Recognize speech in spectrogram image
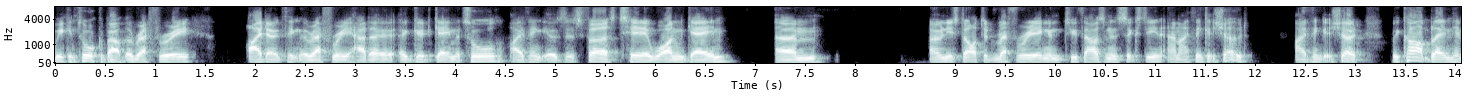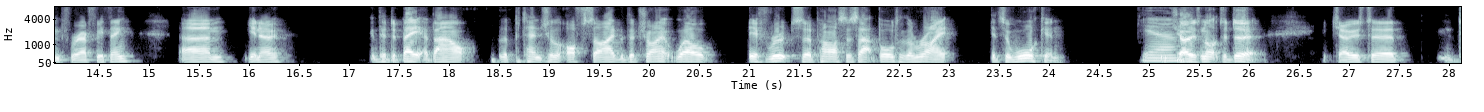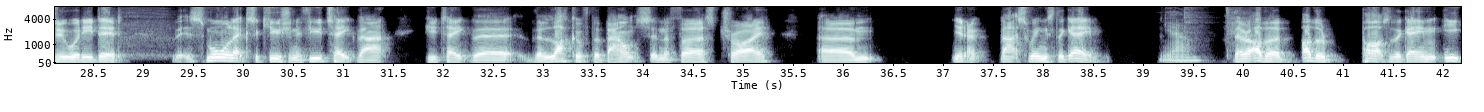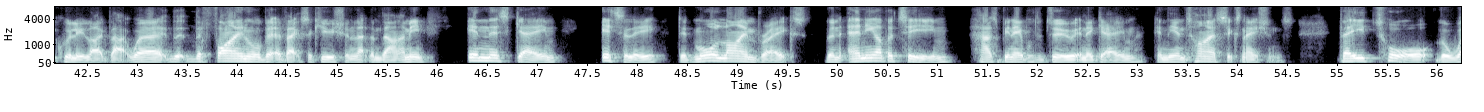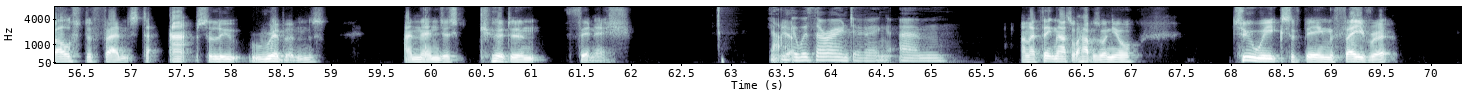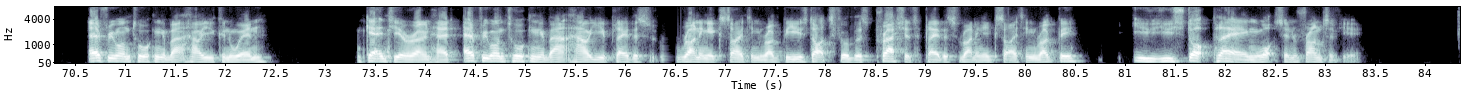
we can talk about the referee. I don't think the referee had a, a good game at all. I think it was his first tier one game. Um, only started refereeing in 2016, and I think it showed. I think it showed. We can't blame him for everything. Um, you know, the debate about the potential offside with the try. Well, if Ruzza passes that ball to the right, it's a walk in. Yeah. He chose not to do it. He chose to do what he did. It's small execution. If you take that, if you take the the luck of the bounce in the first try, um, you know that swings the game. Yeah. There are other other parts of the game equally like that, where the, the final bit of execution let them down. I mean, in this game, Italy did more line breaks than any other team has been able to do in a game in the entire Six Nations. They tore the Welsh defense to absolute ribbons and then just couldn't finish. Yeah. Yeah. It was their own doing. Um, And I think that's what happens when you're two weeks of being the favorite, everyone talking about how you can win, get into your own head, everyone talking about how you play this running, exciting rugby. You start to feel this pressure to play this running, exciting rugby. You you stop playing what's in front of you.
